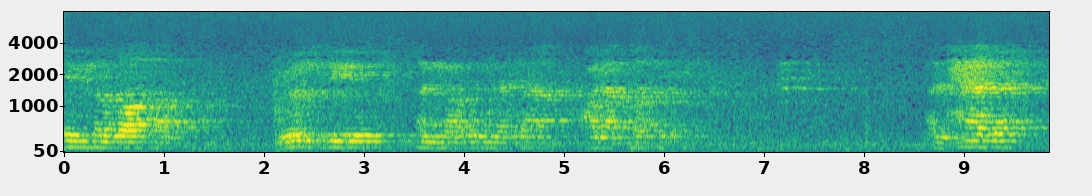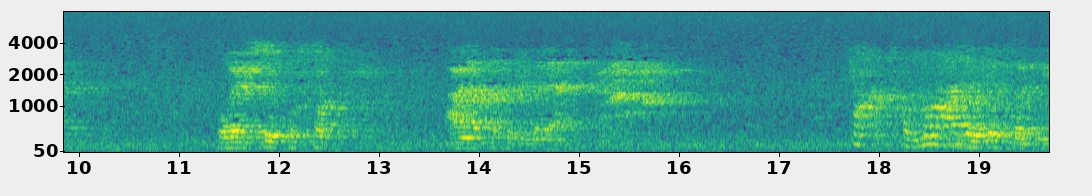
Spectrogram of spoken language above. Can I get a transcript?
إن الله ينزل المعونة على قدر الحاجة ويسوق الصبر على قدر البلاء. فقط الله عز وجل هو الذي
